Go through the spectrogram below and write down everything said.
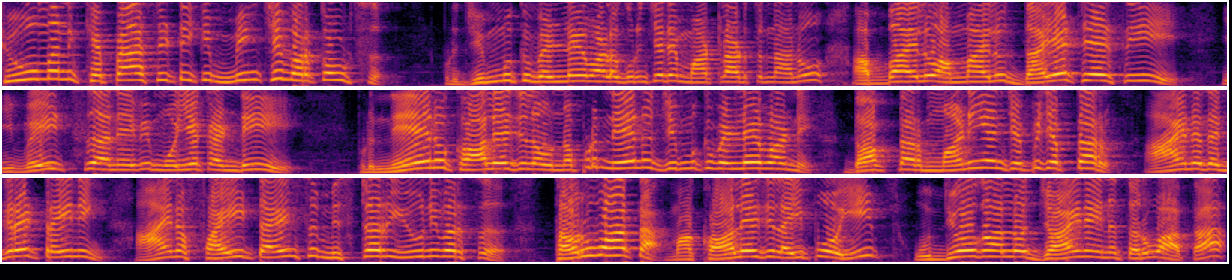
హ్యూమన్ కెపాసిటీకి మించి వర్కౌట్స్. ఇప్పుడు జిమ్కి వెళ్ళే వాళ్ళ గురించే నేను మాట్లాడుతున్నాను. అబ్బాయిలు అమ్మాయిలు దయచేసి ఈ వెయిట్స్ అనేవి మొయ్యకండి. ఇప్పుడు నేను కాలేజీలో ఉన్నప్పుడు నేను జిమ్కి వెళ్ళేవాడిని డాక్టర్ మణి అని చెప్పి చెప్తారు. ఆయన దగ్గరే ట్రైనింగ్. ఆయన ఫైవ్ టైమ్స్ మిస్టర్ యూనివర్స్. తరువాత మా కాలేజీలు అయిపోయి ఉద్యోగాల్లో జాయిన్ అయిన తరువాత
